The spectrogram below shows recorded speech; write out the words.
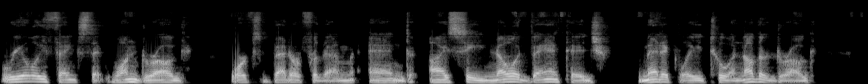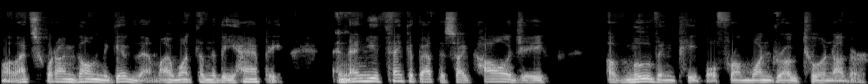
really thinks that one drug works better for them and I see no advantage medically to another drug, well, that's what I'm going to give them. I want them to be happy. And then you think about the psychology of moving people from one drug to another,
